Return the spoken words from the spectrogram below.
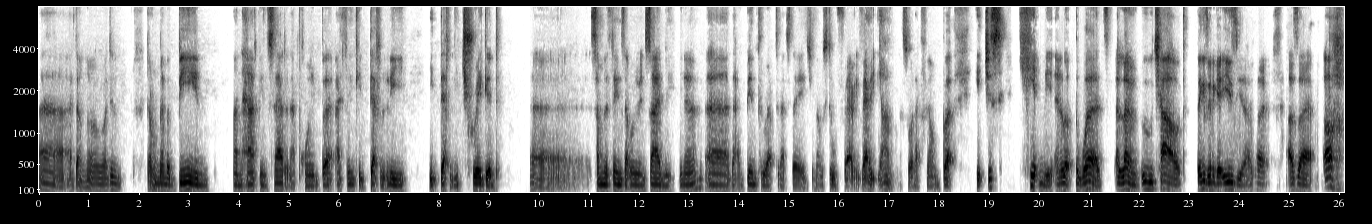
Uh, I don't know, I didn't, don't remember being unhappy and sad at that point, but I think it definitely, it definitely triggered uh, some of the things that were inside me, you know, uh, that I'd been through up to that stage. And I was still very, very young when I saw that film, but it just hit me. And look, the words alone, ooh, child, things are gonna get easier. I was like, I was like, oh,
